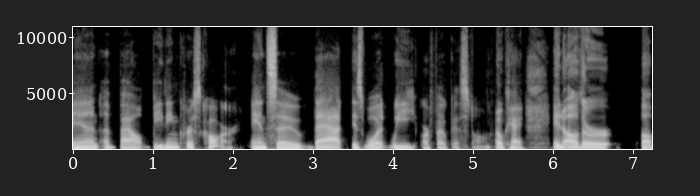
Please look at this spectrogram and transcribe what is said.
and about beating Chris Carr. And so that is what we are focused on. Okay. In other uh,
